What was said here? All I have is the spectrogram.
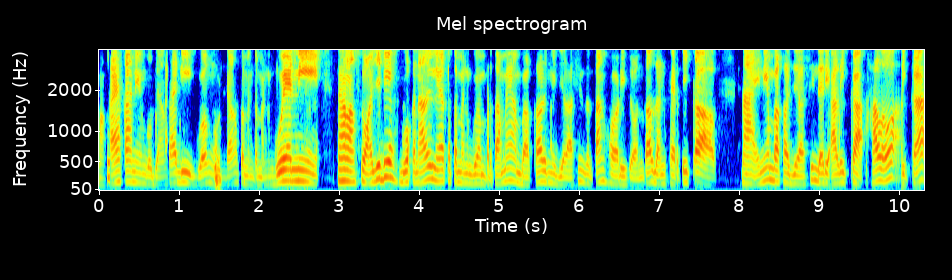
Makanya kan yang gue bilang tadi, gue ngundang teman-teman gue nih. Nah langsung aja deh, gue kenalin ya ke teman gue yang pertama yang bakal ngejelasin tentang horizontal dan vertikal. Nah ini yang bakal jelasin dari Alika. Halo Alika,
